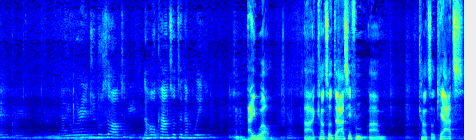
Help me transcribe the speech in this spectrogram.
Now, you want to introduce all, to- the whole council to them, please? I will. Uh, Councilor Darcy from um, Councilor Katz,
